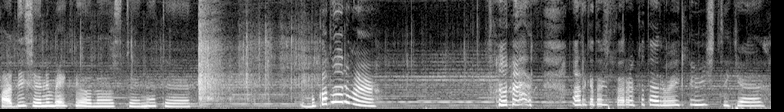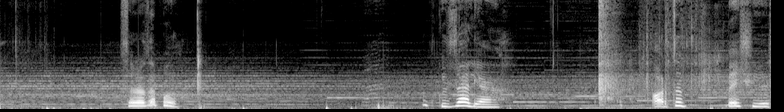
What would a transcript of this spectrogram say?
Hadi seni bekliyoruz TNT. Bu kadar mı? Arkadaşlar o kadar beklemiştik ya. Sırada bu. Güzel ya. Artı 500.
